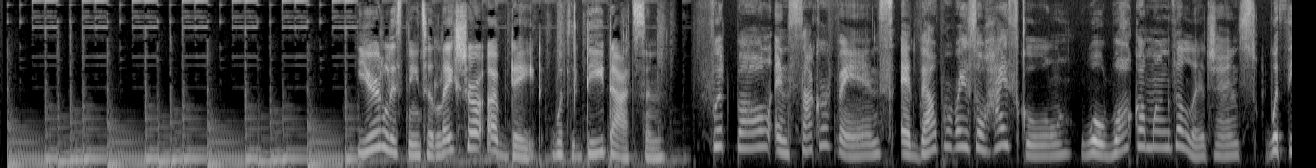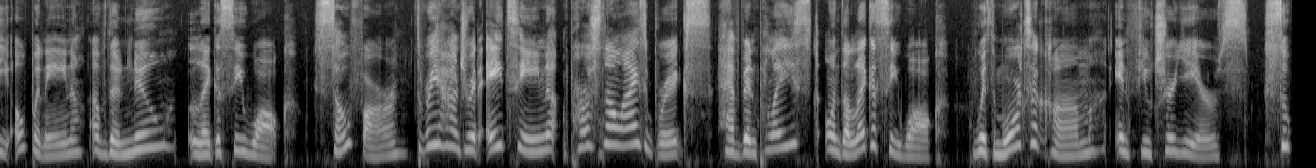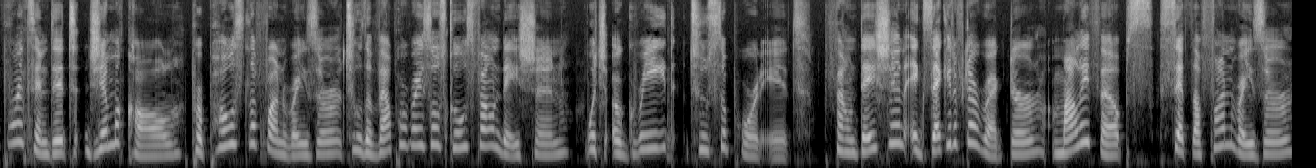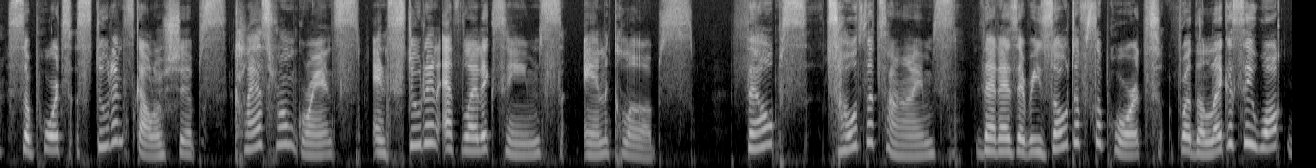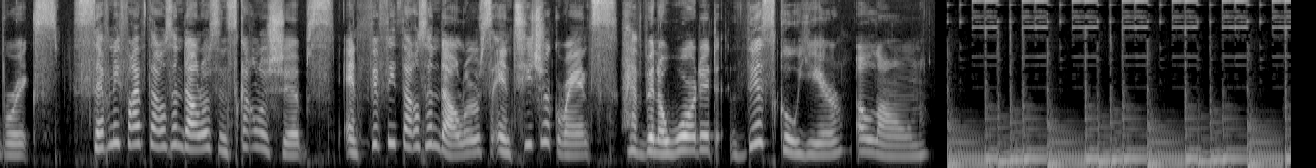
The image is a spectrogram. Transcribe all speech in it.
You're listening to Lakeshore Update with Dee Dotson. Football and soccer fans at Valparaiso High School will walk among the legends with the opening of the new Legacy Walk. So far, 318 personalized bricks have been placed on the Legacy Walk, with more to come in future years. Superintendent Jim McCall proposed the fundraiser to the Valparaiso Schools Foundation, which agreed to support it. Foundation Executive Director Molly Phelps said the fundraiser supports student scholarships, classroom grants, and student athletic teams and clubs. Phelps told The Times that as a result of support for the Legacy Walk bricks, $75,000 in scholarships and $50,000 in teacher grants have been awarded this school year alone.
